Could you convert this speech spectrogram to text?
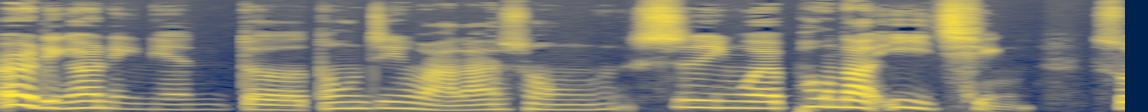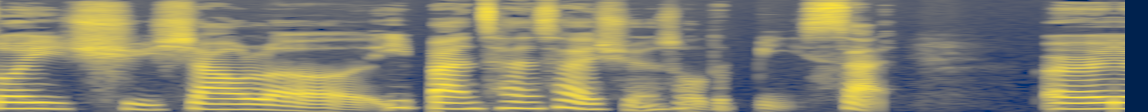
二零二零年的东京马拉松是因为碰到疫情，所以取消了一般参赛选手的比赛。而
